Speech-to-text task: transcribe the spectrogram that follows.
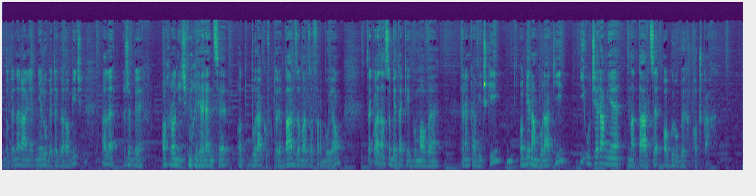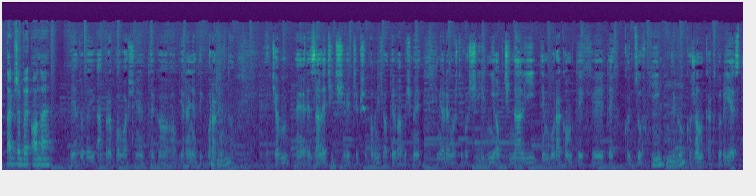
bo generalnie nie lubię tego robić, ale żeby ochronić moje ręce od buraków, które bardzo, bardzo farbują, zakładam sobie takie gumowe rękawiczki, obieram buraki i ucieram je na tarce o grubych oczkach. Tak, żeby one Ja tutaj a propos właśnie tego obierania tych buraków, to chciałbym e, zalecić e, czy przypomnieć o tym, abyśmy w miarę możliwości nie obcinali tym burakom tych, e, tych końcówki, tego korzonka, który jest,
